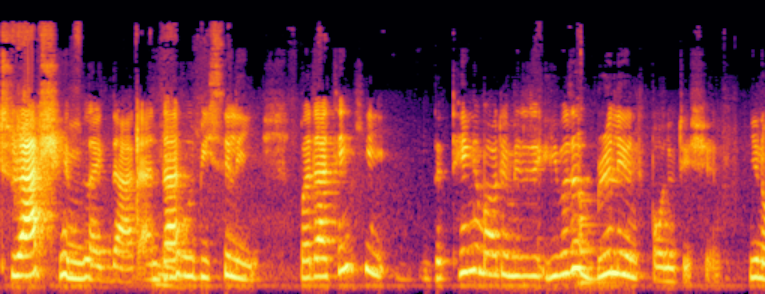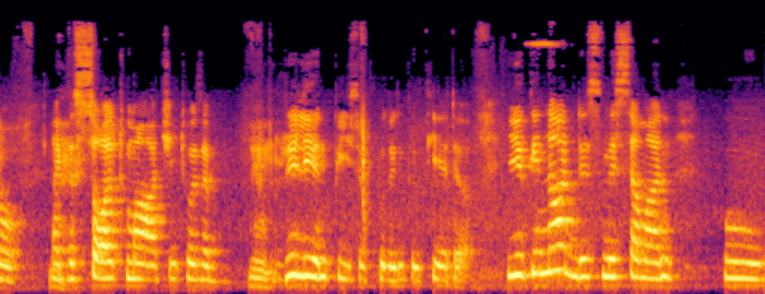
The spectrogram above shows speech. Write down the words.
trash him like that, and yeah. that would be silly. But I think he, the thing about him is he was a brilliant politician. You know, like the Salt March, it was a mm. brilliant piece of political theater. You cannot dismiss someone who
